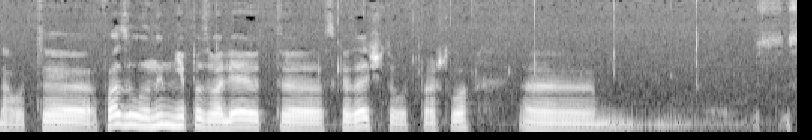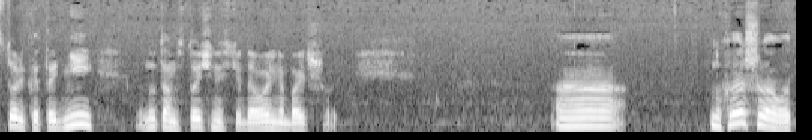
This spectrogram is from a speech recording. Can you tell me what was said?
Да, вот э, фазы Луны мне позволяют э, сказать, что вот прошло э, столько-то дней, ну там с точностью довольно большой. А, ну хорошо, а вот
